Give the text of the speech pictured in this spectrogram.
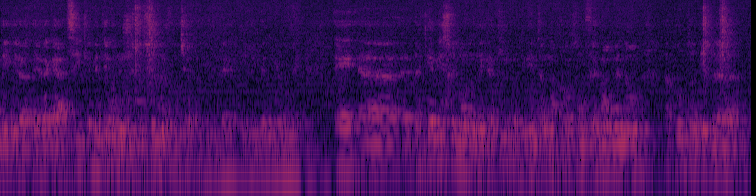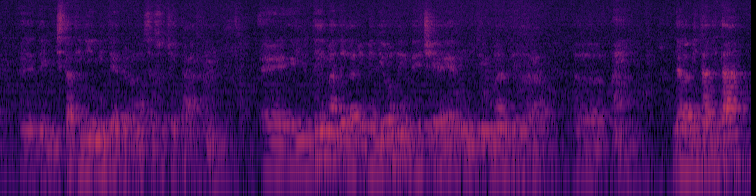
dei, dei, ragazzi che mettevano in discussione il concetto di, di ribellione, e, eh, perché è messo in modo negativo, diventa una cosa, un fenomeno appunto del, eh, degli stati limite della nostra società. E il tema della ribellione invece è un tema della, eh, della vitalità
